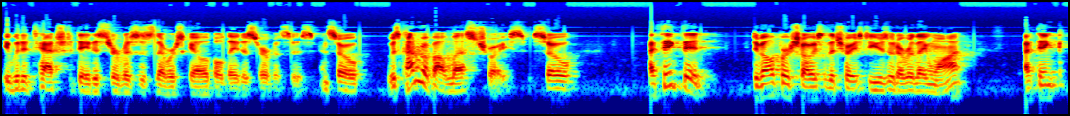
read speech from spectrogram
It would attach to data services that were scalable data services. And so it was kind of about less choice. So I think that developers should always have the choice to use whatever they want. I think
